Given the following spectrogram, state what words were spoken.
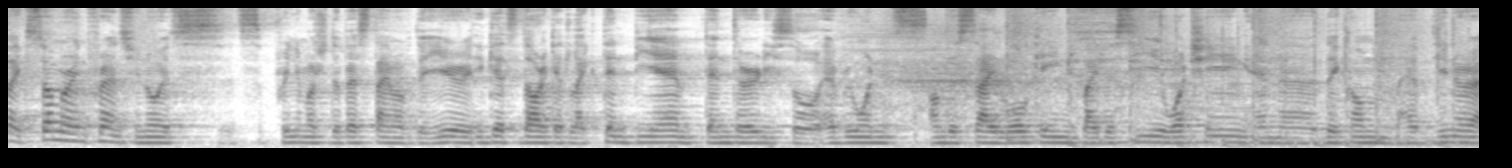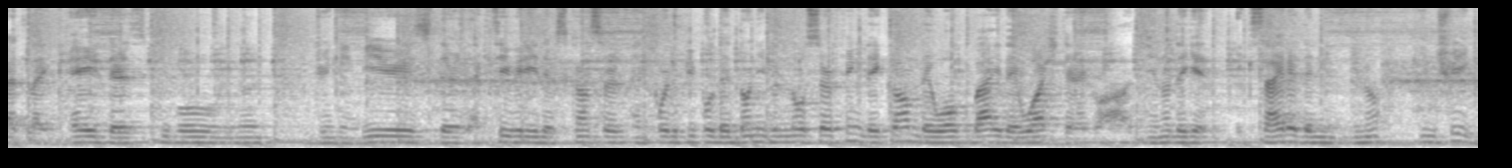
Like summer in France, you know, it's it's pretty much the best time of the year. It gets dark at like 10 p.m., 10:30, so everyone's on the side walking by the sea, watching, and uh, they come have dinner at like 8. There's people, you know, drinking beers, there's activity, there's concert, and for the people that don't even know surfing, they come, they walk by, they watch, they're like, oh, you know, they get excited and you know, intrigued.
